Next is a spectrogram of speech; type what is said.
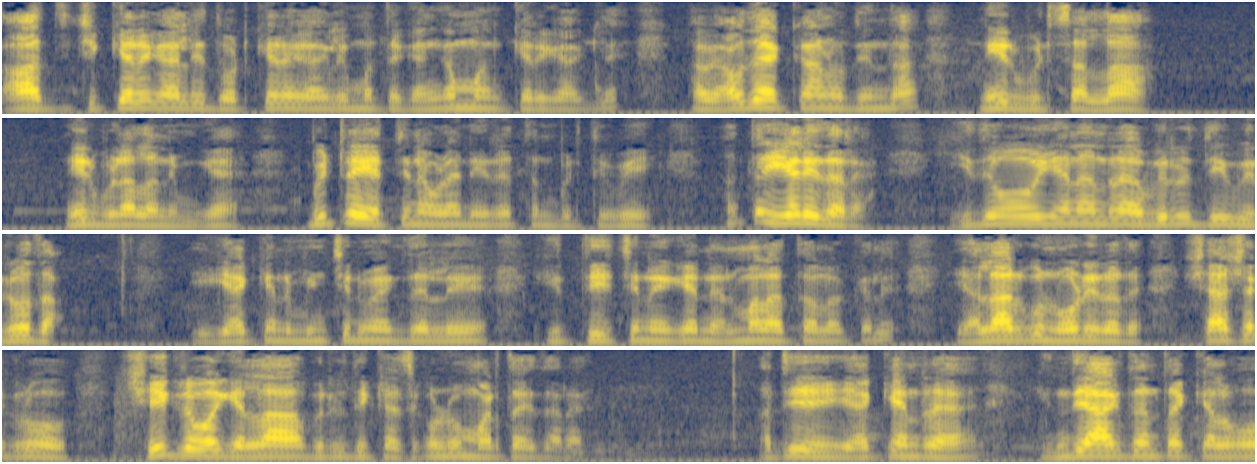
ಆ ಚಿಕ್ಕೆರೆಗಾಗಲಿ ದೊಡ್ಡ ಕೆರೆಗಾಗಲಿ ಮತ್ತು ಗಂಗಮ್ಮನ ಕೆರೆಗಾಗಲಿ ನಾವು ಯಾವುದೇ ಕಾರಣದಿಂದ ನೀರು ಬಿಡಿಸಲ್ಲ. ನೀರು ಬಿಡಲ್ಲ ನಿಮಗೆ. ಬಿಟ್ಟರೆ ಎತ್ತಿನ ಒಳ್ಳೆ ನೀರೇ ತಂದುಬಿಡ್ತೀವಿ ಅಂತ ಹೇಳಿದ್ದಾರೆ. ಇದು ಏನಂದರೆ ಅಭಿವೃದ್ಧಿ ವಿರೋಧ. ಈಗ ಯಾಕೆಂದರೆ ಮಿಂಚಿನ ವೇಗದಲ್ಲಿ ಇತ್ತೀಚಿನಗೆ ನೆನ್ಮಲ ತಾಲೂಕಲ್ಲಿ ಎಲ್ಲರಿಗೂ ನೋಡಿರೋದೆ. ಶಾಸಕರು ಶೀಘ್ರವಾಗಿ ಎಲ್ಲ ಅಭಿವೃದ್ಧಿ ಕೆಲಸಗಳು ಮಾಡ್ತಾಯಿದ್ದಾರೆ ಅತಿ ಯಾಕೆಂದರೆ ಹಿಂದೆ ಆಗದಂಥ ಕೆಲವು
